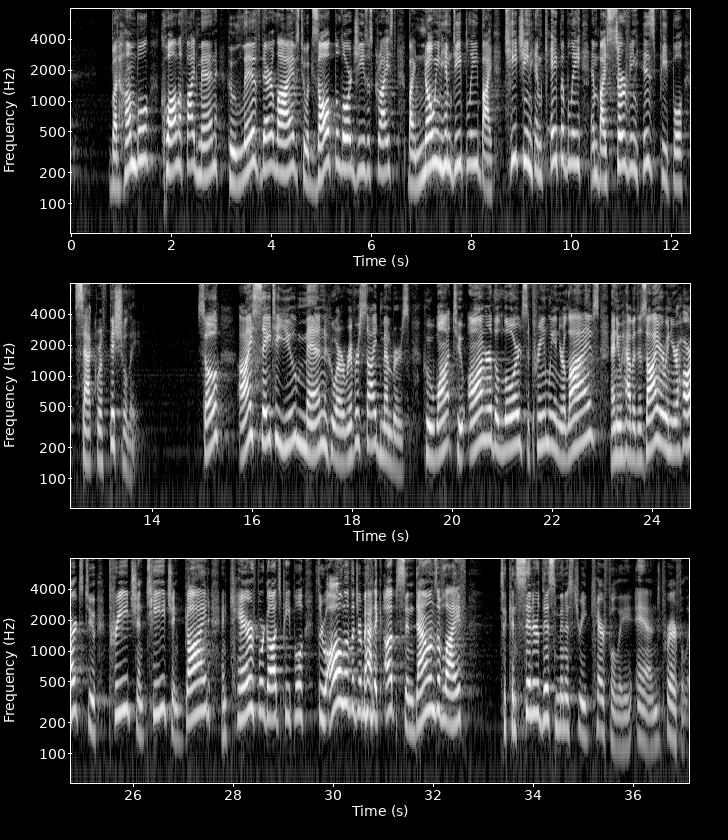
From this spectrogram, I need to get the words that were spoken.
but humble, qualified men who live their lives to exalt the Lord Jesus Christ by knowing him deeply, by teaching him capably, and by serving his people sacrificially. So, I say to you, men who are Riverside members, who want to honor the Lord supremely in your lives and who have a desire in your hearts to preach and teach and guide and care for God's people through all of the dramatic ups and downs of life, to consider this ministry carefully and prayerfully.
